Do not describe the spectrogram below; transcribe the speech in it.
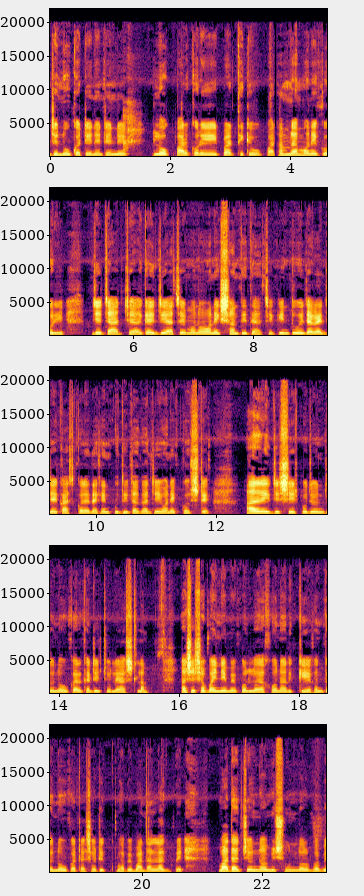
যে নৌকা টেনে টেনে লোক পার করে এই পার থেকে ও পার। আমরা মনে করি যে যার জায়গায় যে আছে মনে অনেক শান্তিতে আছে, কিন্তু ওই জায়গায় যে কাজ করে দেখেন প্রতিটা কাজে অনেক কষ্টে। আর এই যে শেষ পর্যন্ত নৌকার ঘাটে চলে আসলাম, আসে সবাই নেমে পড়ল, এখন আর কি? এখন তো নৌকাটা সঠিকভাবে বাঁধা লাগবে। বাঁধার জন্য আমি সুন্দরভাবে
